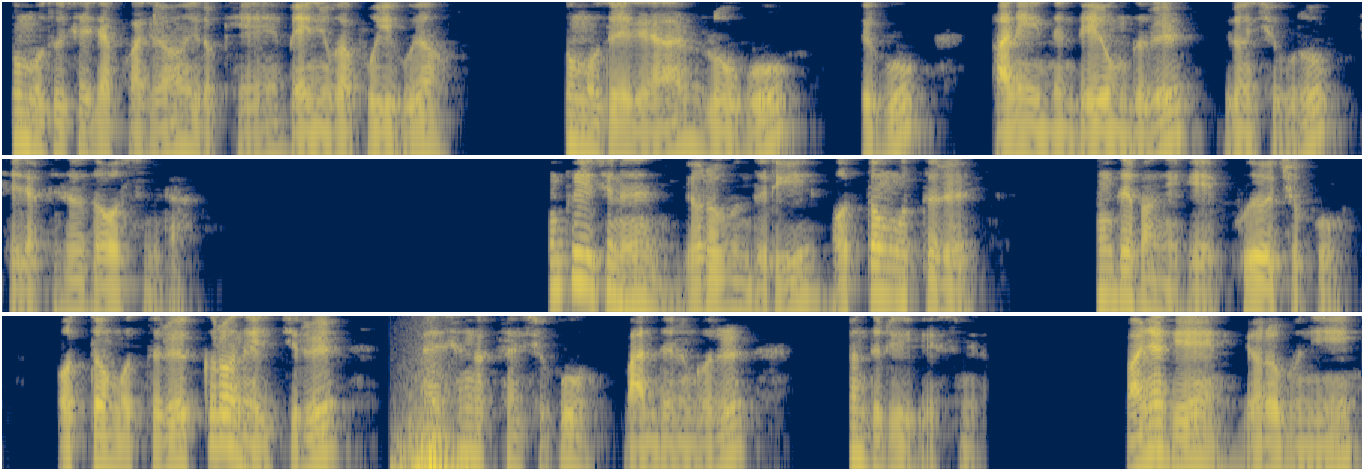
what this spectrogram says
스톤모드 제작 과정 이렇게 메뉴가 보이고요. 스톤모드에 대한 로고 그리고 안에 있는 내용들을 이런 식으로 제작해서 넣었습니다. 홈페이지는 여러분들이 어떤 것들을 상대방에게 보여주고 어떤 것들을 끌어낼지를 잘 생각하시고 만드는 것을 추천드리겠습니다. 만약에 여러분이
